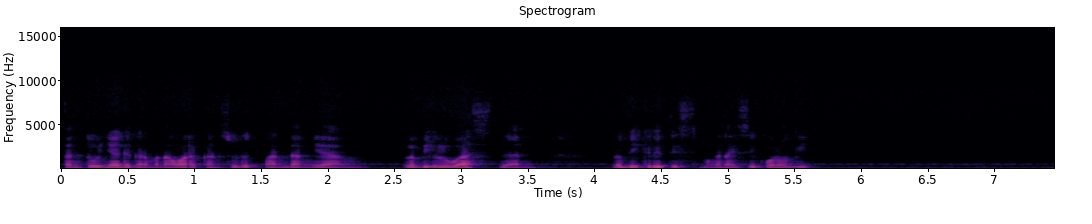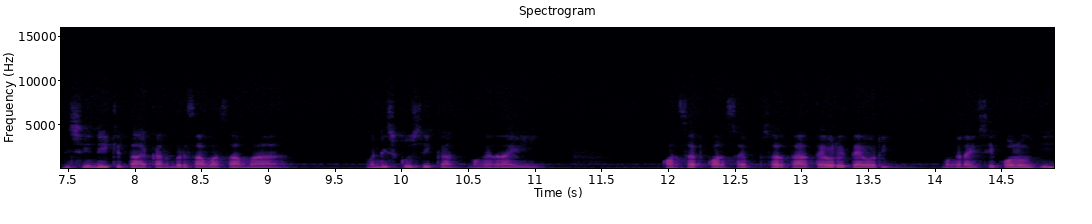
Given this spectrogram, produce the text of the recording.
Tentunya dengan menawarkan sudut pandang yang lebih luas dan lebih kritis mengenai psikologi. Di sini kita akan bersama-sama mendiskusikan mengenai konsep-konsep serta teori-teori mengenai psikologi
